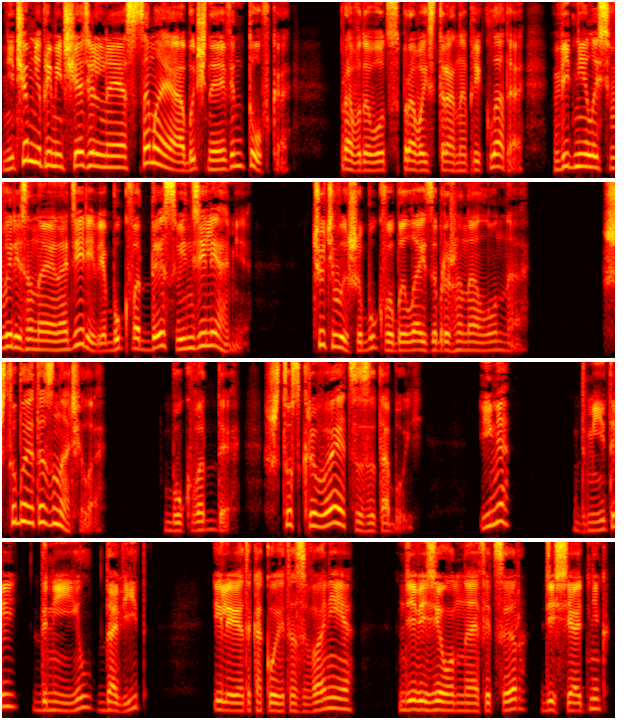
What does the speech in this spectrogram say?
Ничем не примечательная, самая обычная винтовка. Правда, вот с правой стороны приклада виднелась вырезанная на дереве буква «Д» с вензелями. Чуть выше буквы была изображена луна. Что бы это значило? Буква «Д». Что скрывается за тобой? Имя? Дмитрий, Даниил, Давид? Или это какое-то звание? Дивизионный офицер, десятник,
